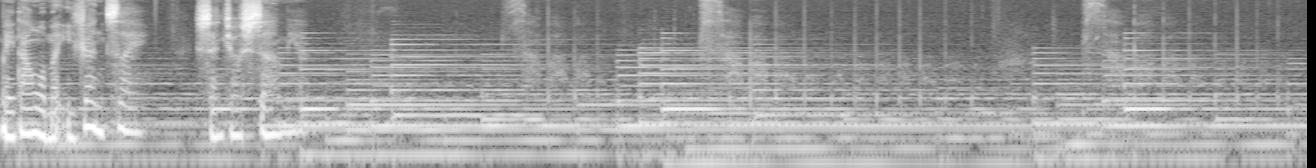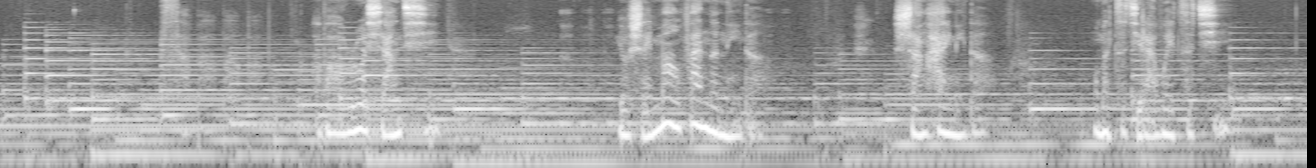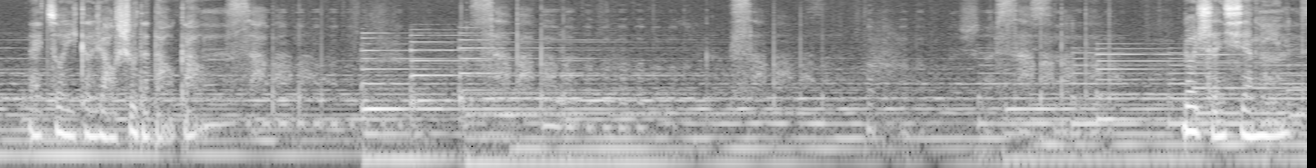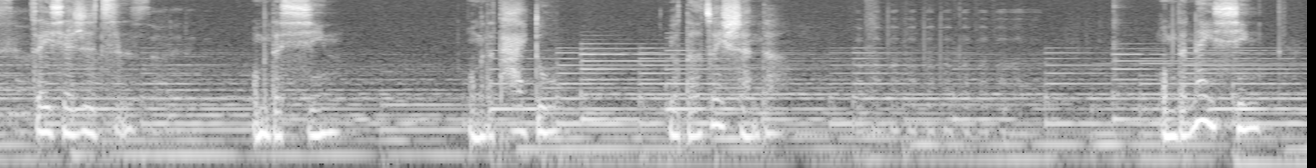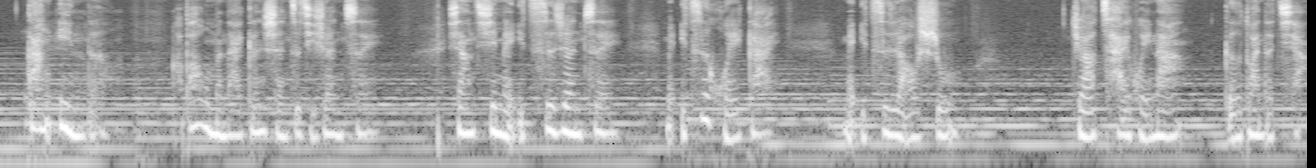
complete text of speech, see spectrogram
每当我们一认罪，神就赦免。些日子，我们的心、我们的态度有得罪神的，我们的内心刚硬的，好不好？我们来跟神自己认罪。想起每一次认罪，每一次悔改，每一次饶恕，就要拆毁那隔断的墙。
